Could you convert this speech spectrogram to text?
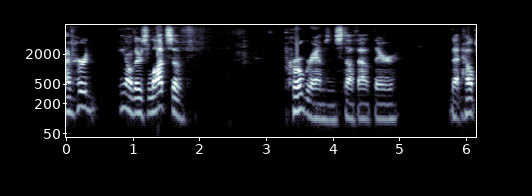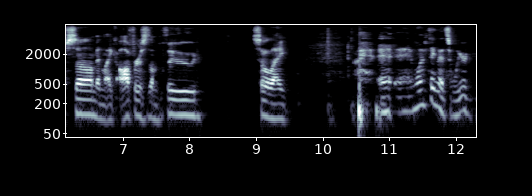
I've heard, you know, there's lots of programs and stuff out there that helps them and like offers them food. So like, and, and one thing that's weird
